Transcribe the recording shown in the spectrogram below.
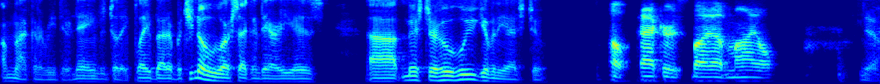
I'm not going to read their names until they play better, but you know who our secondary is. Uh, Mister, who who are you giving the edge to? Oh, Packers by a mile. Yeah.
